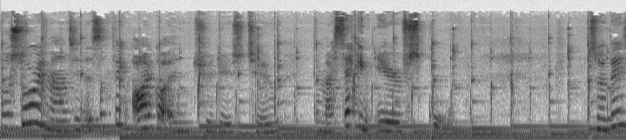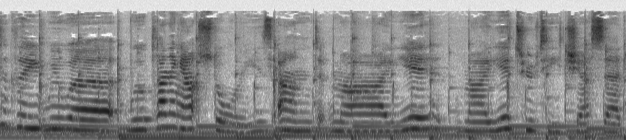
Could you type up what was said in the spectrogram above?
So, a story mountain is something I got introduced to in my second year of school. So basically, we were we were planning out stories, and my year my year two teacher said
